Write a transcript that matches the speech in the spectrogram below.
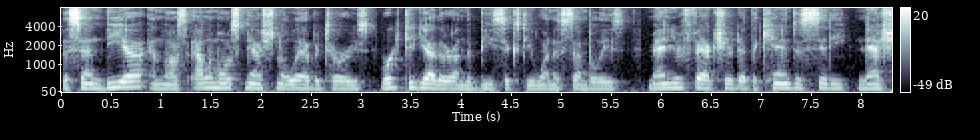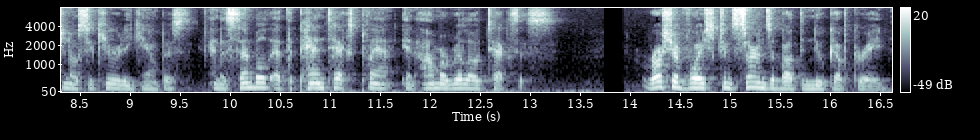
The Sandia and Los Alamos National Laboratories worked together on the B 61 assemblies manufactured at the Kansas City National Security Campus and assembled at the Pantex plant in Amarillo, Texas. Russia voiced concerns about the nuke upgrade.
